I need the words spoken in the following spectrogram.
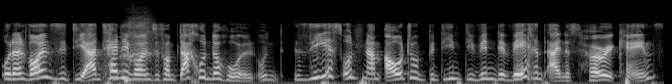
Und dann wollen sie die Antenne wollen sie vom Dach runterholen. Und sie ist unten am Auto und bedient die Winde während eines Hurricanes.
